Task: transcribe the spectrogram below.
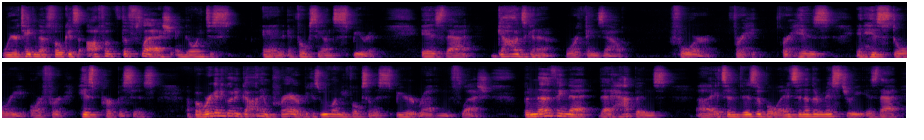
we're taking the focus off of the flesh and going to and, and focusing on spirit. Is that God's gonna work things out for for for his in his story or for his purposes. But we're going to go to God in prayer because we want to be focused on the spirit rather than the flesh. But another thing that that happens, uh, it's invisible and it's another mystery, is that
